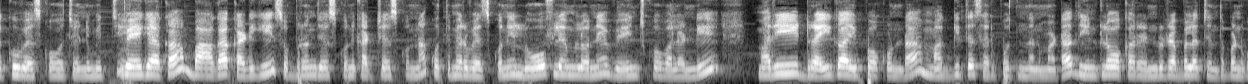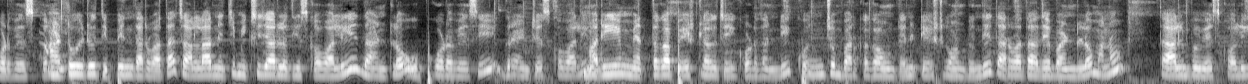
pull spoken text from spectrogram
ఎక్కువ వేసుకోవచ్చండి. మిర్చి వేగాక బాగా కడిగి శుభ్రం చేసుకొని కట్ చేసుకున్న కొత్తిమీర వేసుకొని లో ఫ్లేమ్లోనే వేయించుకోవాలండి. మరీ డ్రైగా అయిపోకుండా మగ్గితే సరిపోతుందనమాట దీంట్లో ఒక రెండు రెబ్బల చింతపండు కూడా వేసుకొని అటు ఇటు తిప్పిన తర్వాత చల్లారనిచ్చి మిక్సీ జార్లో తీసుకోవాలి. దాంట్లో ఉప్పు కూడా వేసి గ్రైండ్ చేసుకోవాలి. మరీ మెత్తగా పేస్ట్ లాగా చేయకూడదండి. కొంచెం బరకగా ఉంటేనే టేస్ట్గా ఉంటుంది. తర్వాత అదే బండిలో మనం తాలింపు వేసుకోవాలి.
